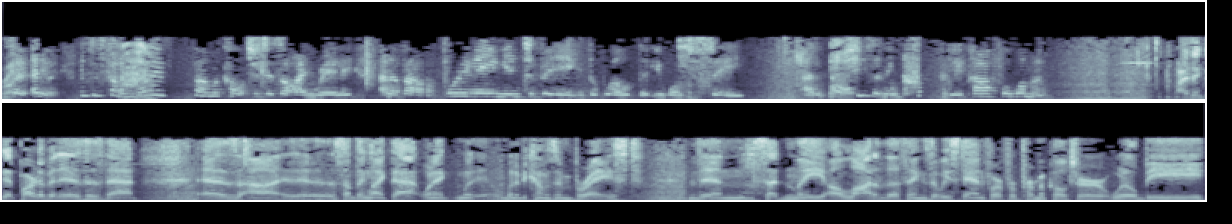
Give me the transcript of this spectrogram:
Right. So anyway, this is kind of permaculture design really and about bringing into being the world that you want to see. And, Well- she's an incredibly powerful woman. I think that part of it is is that as uh, something like that when it when it becomes embraced, then suddenly a lot of the things that we stand for for permaculture will be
